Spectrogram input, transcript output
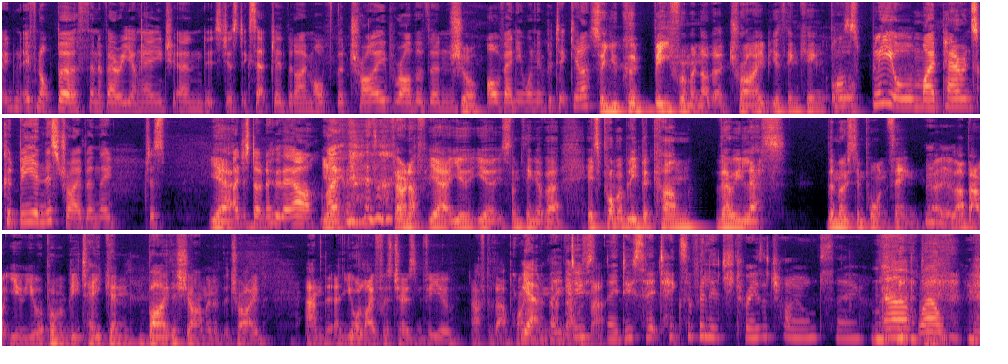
if not birth, in a very young age, and it's just accepted that I'm of the tribe rather than Sure. of anyone in particular. so you could be from another tribe. You're thinking, or Possibly, or my parents could be in this tribe, and they just yeah, I just don't know who they are. Yeah. Like, Fair enough. Yeah, you you something of a. It's probably become very less the most important thing uh, Mhm. about you. You were probably taken by the shaman of the tribe, and and your life was chosen for you after that point. Yeah, and They that, that do, that. they do say it takes a village to raise a child, so. Ah, well, yeah.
